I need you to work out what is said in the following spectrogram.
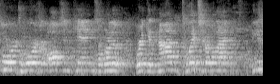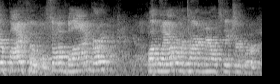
stored towards your auction kings or one of the where it can nod, twitch, and all that. These are bifocals, so I'm blind, right? By the way, I'm a retired Maryland State Trooper,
